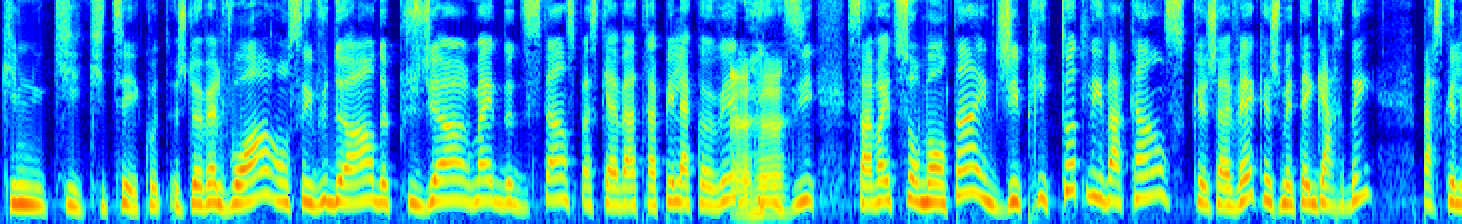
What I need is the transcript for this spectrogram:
qui, qui, qui tu sais, écoute, je devais le voir. On s'est vu dehors de plusieurs mètres de distance parce qu'il avait attrapé la COVID. puis il me dit, ça va être sur mon temps. Et j'ai pris toutes les vacances que j'avais, que je m'étais gardées parce que les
